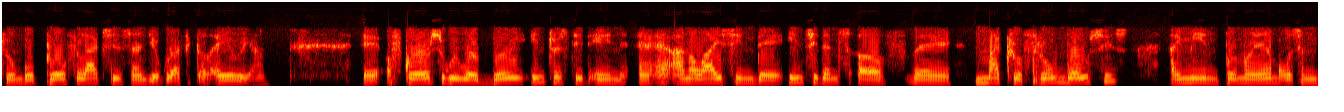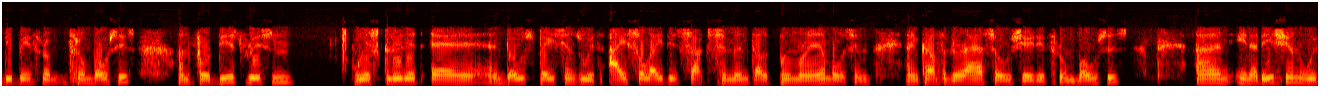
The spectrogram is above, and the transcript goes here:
thromboprophylaxis, and geographical area. Uh, of course, we were very interested in uh, analyzing the incidence of uh, macrothrombosis, I mean pulmonary embolism, deep vein thrombosis, and for this reason, we excluded uh, those patients with isolated segmental pulmonary embolism and catheter-associated thrombosis. And in addition, we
